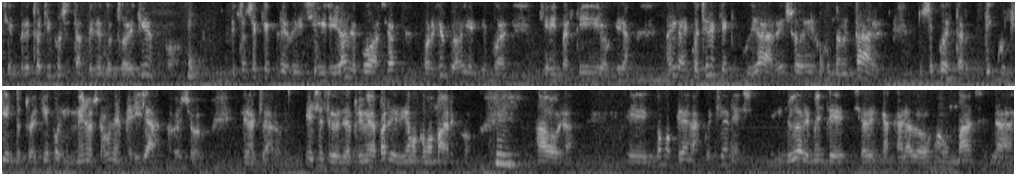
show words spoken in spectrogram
siempre estos tipos se están peleando todo el tiempo. Entonces, ¿qué previsibilidad le puedo hacer, por ejemplo, a alguien que pueda, quiere invertir o quiera... Hay, hay cuestiones que hay que cuidar, eso es fundamental. No se puede estar discutiendo todo el tiempo y menos aún esmerilando, eso queda claro. Esa es la primera parte, digamos, como marco. Ahora, eh, ¿Cómo quedan las cuestiones? Indudablemente se ha descascarado aún más la,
